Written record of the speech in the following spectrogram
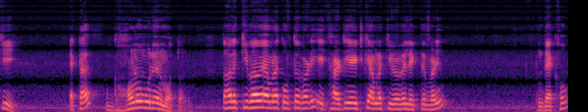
কি? একটা ঘনমূলের মতন। তাহলে কীভাবে আমরা করতে পারি? এই থার্টি এইটকে আমরা কীভাবে লিখতে পারি? দেখো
